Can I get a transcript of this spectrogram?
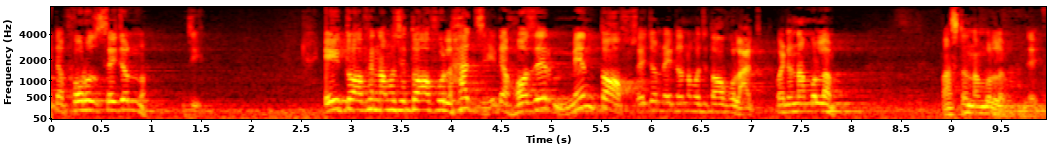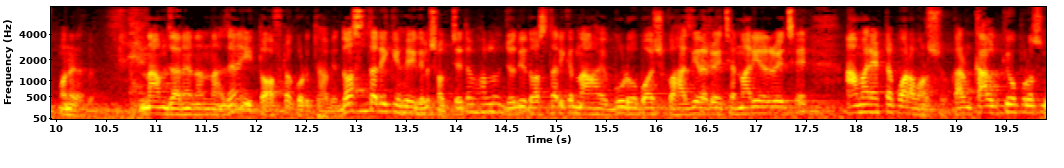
এটা ফরজ সেই জন্য জি। এই তফের নাম হচ্ছে তফুল হাজ এটা হজের মেন তফ সেই জন্য এটার নাম হচ্ছে তফুল হাজ ওইটার নাম বললাম? পাঁচটা নাম বললাম মনে রাখবেন নাম জানে না না জানে এই তফটা করতে হবে। দশ তারিখে হয়ে গেলে সবচেয়ে ভালো। যদি দশ তারিখে না হয়, বুড়ো, বয়স্ক, হাজিরা রয়েছে, নারীরা রয়েছে, আমার একটা পরামর্শ, কারণ কালকেও প্রশ্ন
